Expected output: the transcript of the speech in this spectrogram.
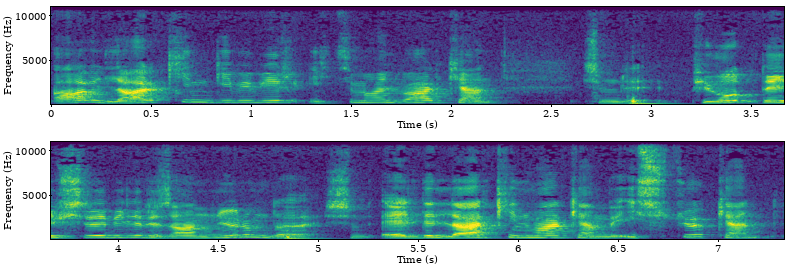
abi Larkin gibi bir ihtimal varken şimdi pivot devşirebiliriz anlıyorum da şimdi elde Larkin varken ve istiyorken e,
